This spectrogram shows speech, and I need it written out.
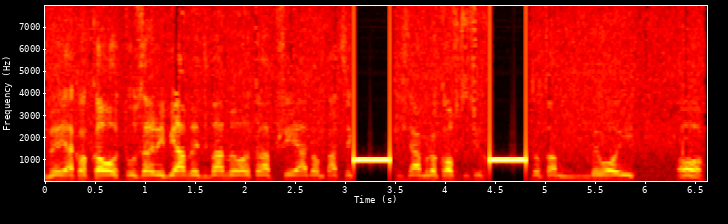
My jako koło tu zarybiamy, dbamy o to, a przyjadą tacy tam rokowcy czy to tam było i o.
